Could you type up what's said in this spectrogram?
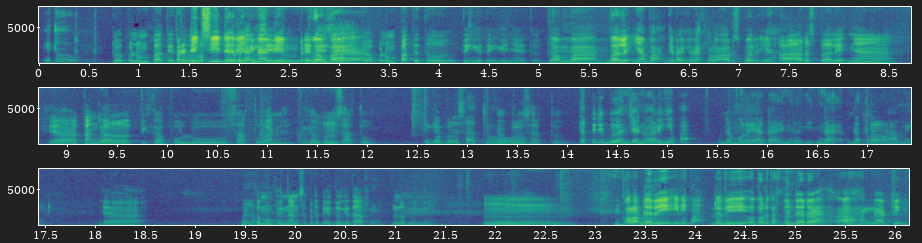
Itu 24 itu Prediksi dari Yang Nadim, 24. 24 itu tinggi-tingginya itu. 24. Baliknya pak, kira-kira kalau arus baliknya? Uh, arus baliknya ya tanggal 31-an ya, 31. 31. 31. Tapi di bulan Januarinya Pak udah mulai agak ini lagi, nggak nggak terlalu rame. Ya Belum. ya? kemungkinan seperti itu kita Oke. belum ini. Hmm. kalau dari ini pak, dari otoritas bandara eh, Hang Nadim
